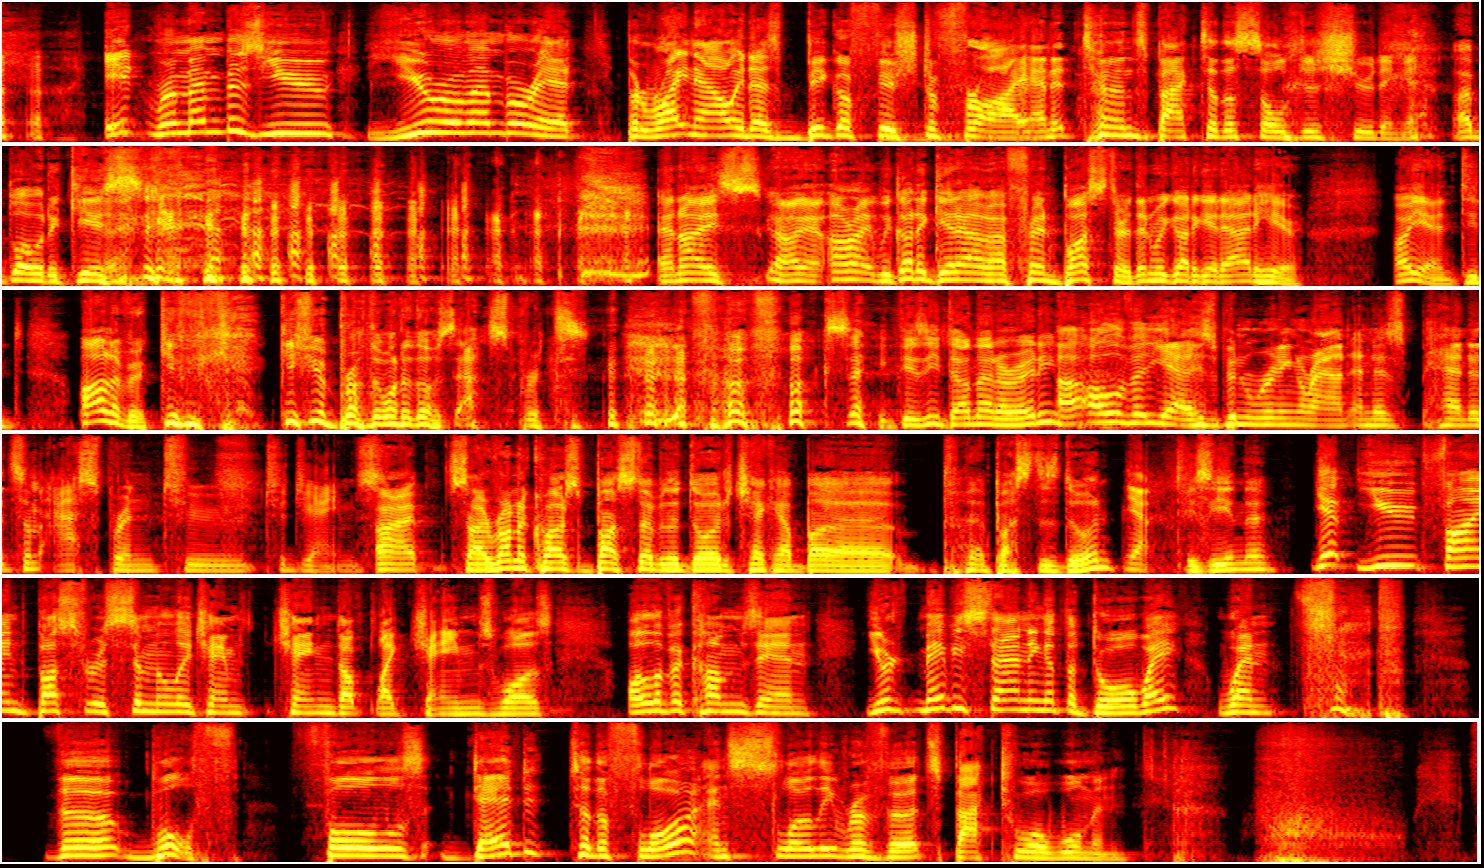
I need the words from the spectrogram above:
It remembers you, you remember it, but right now it has bigger fish to fry, and it turns back to the soldiers shooting it. I blow it a kiss. and I, I- all right, we got to get out of our friend Buster. Then we got to get out of here. Oh yeah, did Oliver give give your brother one of those aspirins? For fuck's sake, has he done that already? Uh, Oliver, yeah, has been running around and has handed some aspirin to to James. all right, so I run across, bust open the door to check how Bu- Buster's doing. Yeah. is he in there? Yep, you find Buster is similarly chain- chained up like James was. Oliver comes in. You're maybe standing at the doorway when thump, the wolf falls dead to the floor and slowly reverts back to a woman.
